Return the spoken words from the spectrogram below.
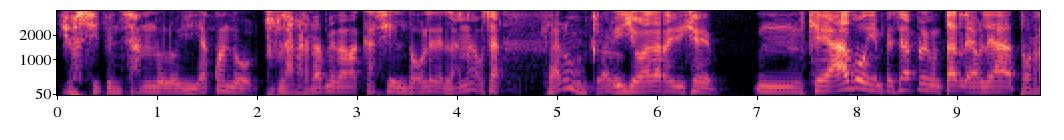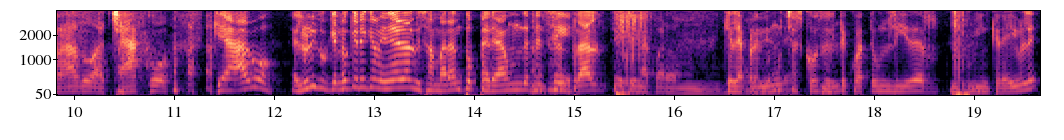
yo así pensándolo y ya cuando, pues la verdad me daba casi el doble de lana. O sea... Claro, claro. Y yo agarré y dije, ¿qué hago? Y empecé a preguntarle, hablé a Torrado, a Chaco, ¿qué hago? El único que no quería que me viniera era Luis Amaranto Perea, un defensa central. Sí, sí, me acuerdo. Que le aprendí muchas cosas a este cuate, un líder increíble.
